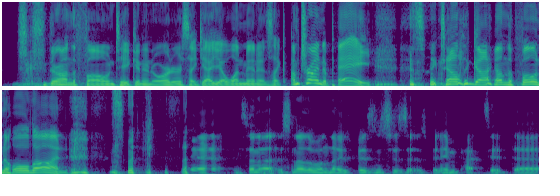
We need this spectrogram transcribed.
they're on the phone taking an order. It's like, yeah, yeah, one minute. It's like I'm trying to pay. It's like tell the guy on the phone to hold on. It's like, yeah, it's another it's another one of those businesses that has been impacted, uh,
